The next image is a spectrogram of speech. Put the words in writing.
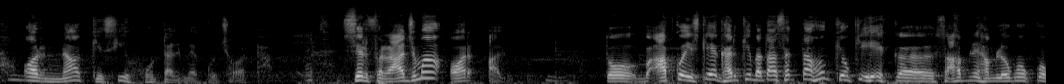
हम्म। और न किसी होटल में कुछ और था अच्छा। सिर्फ़ राजमा और आलू तो आपको इसलिए घर की बता सकता हूँ क्योंकि एक साहब ने हम लोगों को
